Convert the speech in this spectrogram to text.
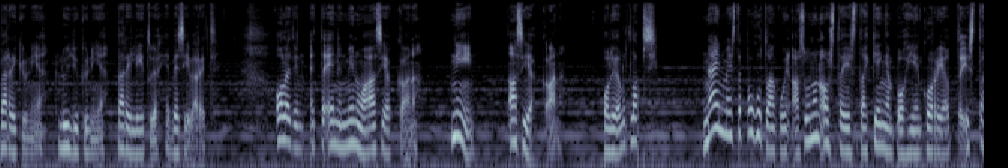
värikyniä, lyijykyniä, väriliituja ja vesivärit. Oletin, että ennen minua asiakkaana, niin, asiakkaana, oli ollut lapsi. Näin meistä puhutaan kuin asunnon ostajista tai kengänpohjien korjauttajista,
